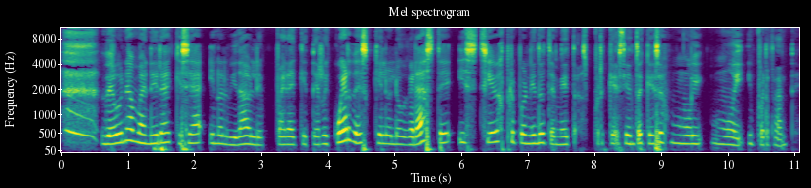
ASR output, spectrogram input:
de una manera que sea inolvidable para que te recuerdes que lo lograste y sigas proponiéndote metas, porque siento que eso es muy, muy importante.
